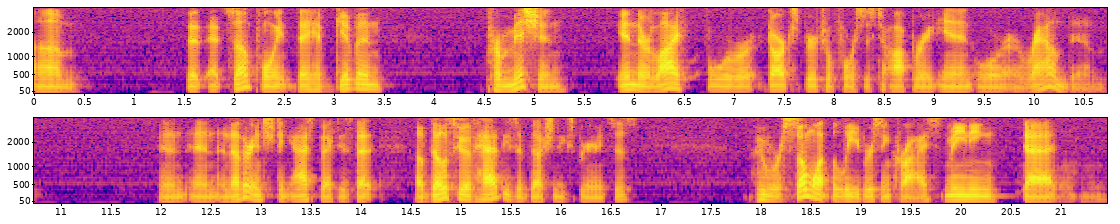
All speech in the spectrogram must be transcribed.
um, that at some point they have given permission in their life for dark spiritual forces to operate in or around them. And and another interesting aspect is that of those who have had these abduction experiences, who were somewhat believers in Christ, meaning that Mhm.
